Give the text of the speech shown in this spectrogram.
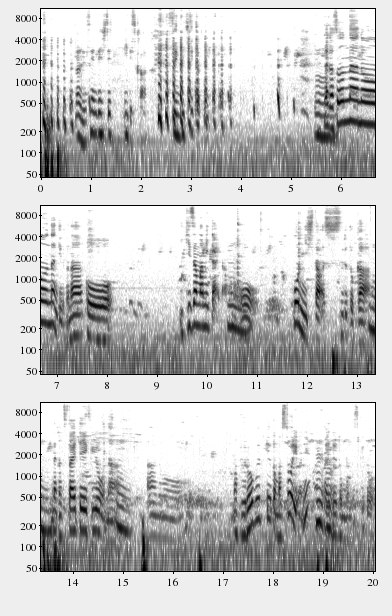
なので宣伝していいですか？宣伝してっちゃっていいですか？うん。なんかそんなあの、なんていうかな、こう、生き様みたいなものを本にした、するとか、うん。なんか伝えていくような、うん。あの、まあ、ブログっていうか、まあ、ストーリーはね、うんうん。書いてると思うんですけど、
